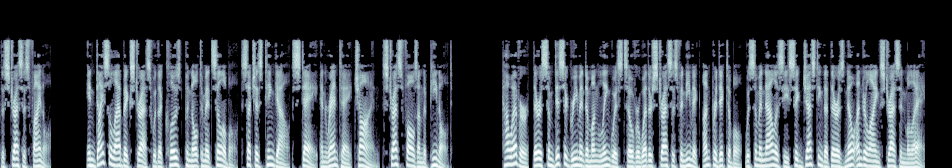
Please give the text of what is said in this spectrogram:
the stress is final. In disyllabic stress with a closed penultimate syllable, such as tinggal stay and rante stress falls on the penult. However, there is some disagreement among linguists over whether stress is phonemic unpredictable, with some analyses suggesting that there is no underlying stress in Malay.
